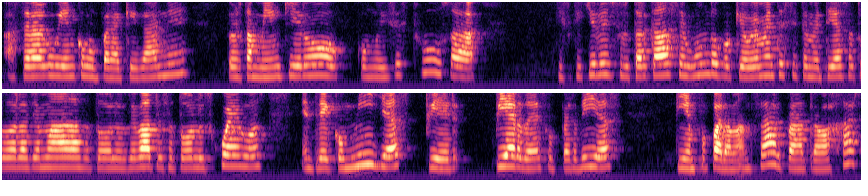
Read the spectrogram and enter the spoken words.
hacer algo bien como para que gane, pero también quiero, como dices tú, o sea, es que quiero disfrutar cada segundo, porque obviamente si te metías a todas las llamadas, a todos los debates, a todos los juegos, entre comillas, pierdes o perdías tiempo para avanzar, para trabajar.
